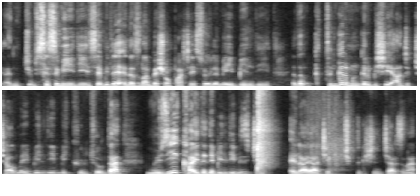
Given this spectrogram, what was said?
yani sesim iyi değilse bile en azından 5-10 parçayı söylemeyi bildiğin ya da tıngır mıngır bir şeyi acık çalmayı bildiğin bir kültürden müziği kaydedebildiğimiz için el ayağı çekip çıktık işin içerisinden.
